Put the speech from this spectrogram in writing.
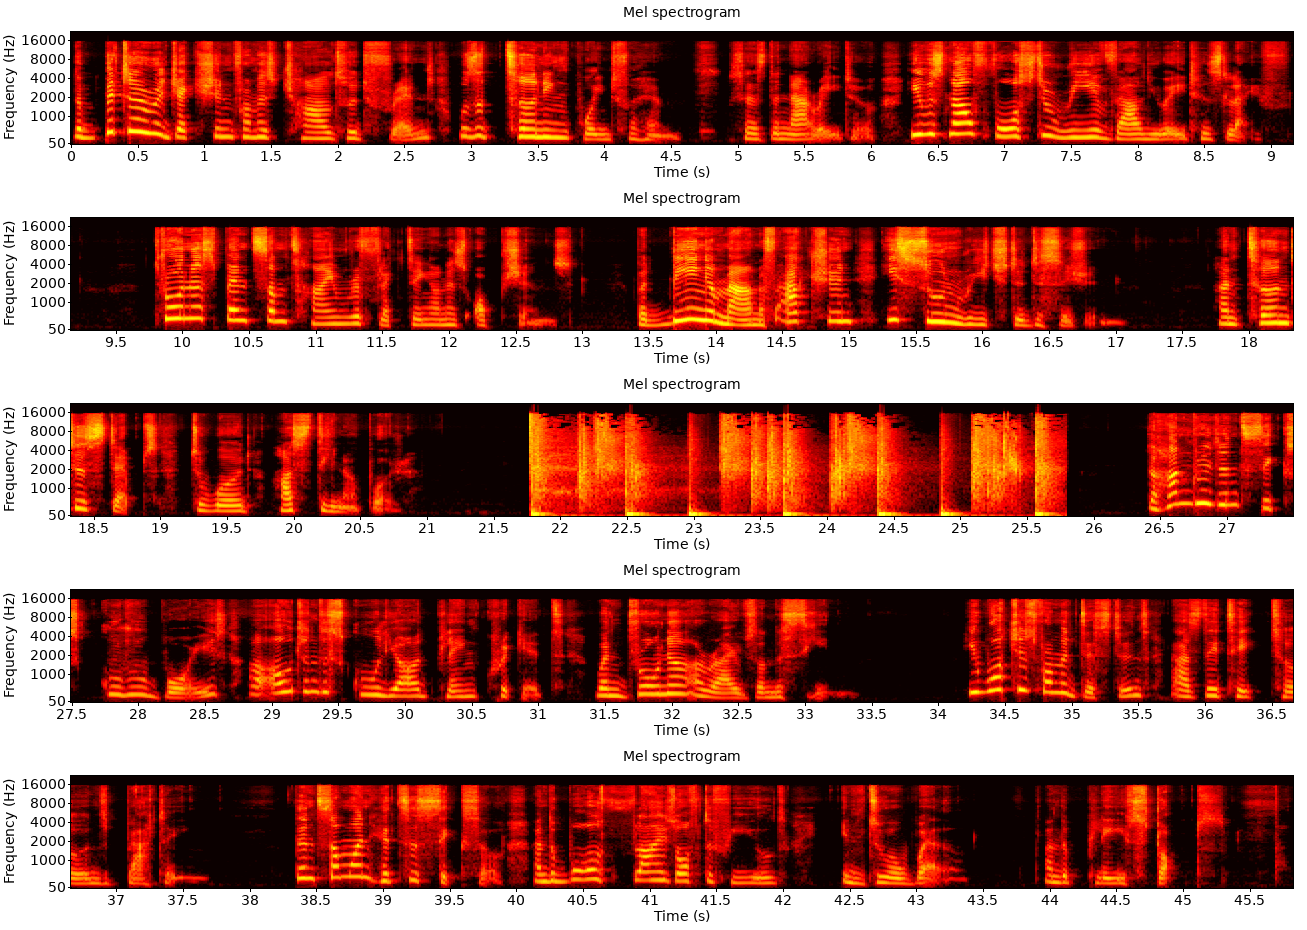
The bitter rejection from his childhood friend was a turning point for him, says the narrator. He was now forced to re-evaluate his life. Drona spent some time reflecting on his options. But being a man of action, he soon reached a decision and turned his steps toward Hastinapur. The 106 Kuru boys are out in the schoolyard playing cricket when Drona arrives on the scene. He watches from a distance as they take turns batting. Then someone hits a sixer and the ball flies off the field into a well, and the play stops.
